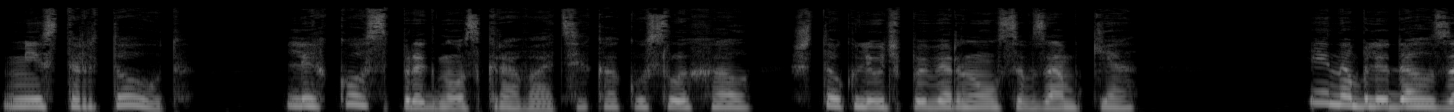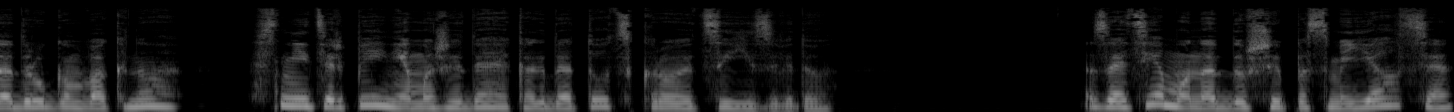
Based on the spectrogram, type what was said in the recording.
Мистер Тоут легко спрыгнул с кровати, как услыхал, что ключ повернулся в замке, и наблюдал за другом в окно, с нетерпением ожидая, когда тот скроется из виду. Затем он от души посмеялся,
